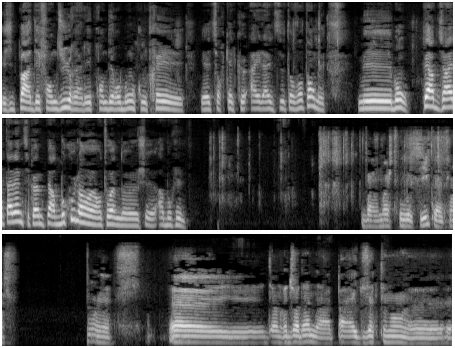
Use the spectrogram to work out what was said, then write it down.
n'hésite pas à défendre dur et aller prendre des rebonds, contrer et, être sur quelques highlights de temps en temps. Mais, mais bon, perdre Jared Allen, c'est quand même perdre beaucoup, non, Antoine, euh, chez, à Brooklyn? Ben, moi, je trouve aussi que franchement, euh, euh, DeAndre Jordan n'a pas exactement euh,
